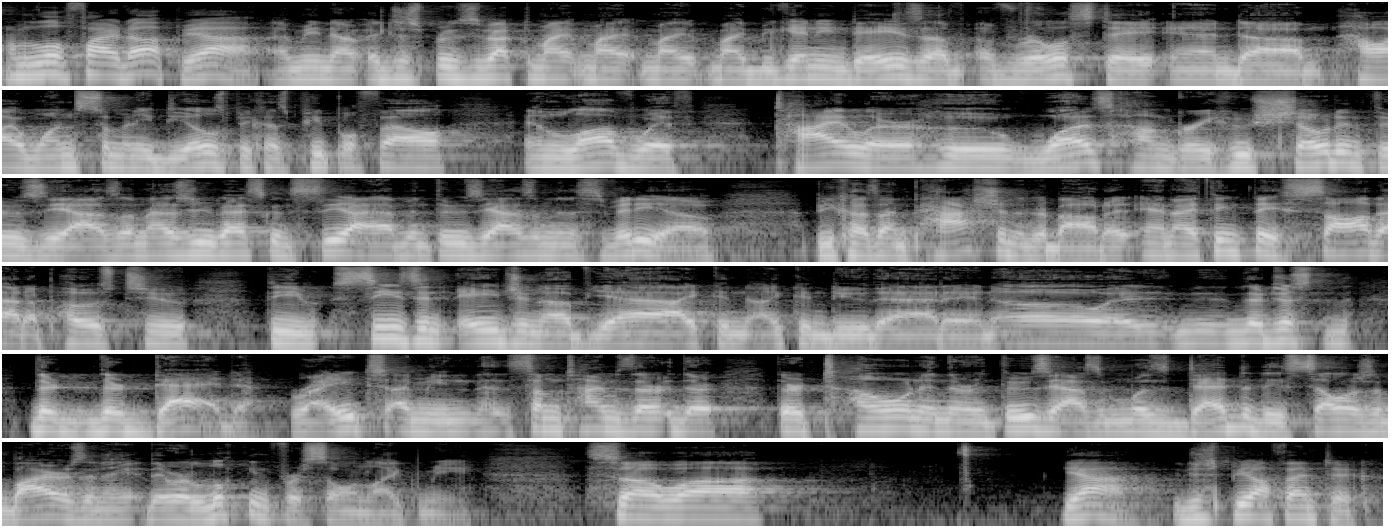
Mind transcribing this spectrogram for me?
I'm a little fired up, yeah. I mean, it just brings me back to my, my, my, my beginning days of, of real estate and um, how I won so many deals because people fell in love with Tyler, who was hungry, who showed enthusiasm. As you guys can see, I have enthusiasm in this video because I'm passionate about it. And I think they saw that opposed to the seasoned agent of, yeah, I can, I can do that. And oh, they're just, they're, they're dead, right? I mean, sometimes their, their, their tone and their enthusiasm was dead to these sellers and buyers and they, they were looking for someone like me. So, uh, yeah, just be authentic.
